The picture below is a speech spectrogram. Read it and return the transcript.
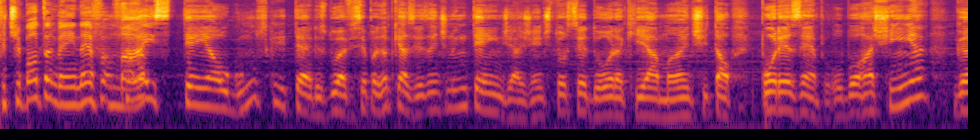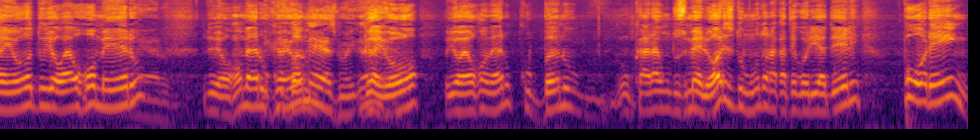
Futebol também, né? Mas tem alguns critérios do UFC, por exemplo, que às vezes a gente não entende, a gente torcedor aqui, amante e tal. Por exemplo, o Borrachinha ganhou do Joel Romero. Do Joel Romero, E o ganhou cubano. mesmo, ganhou. ganhou. O Joel Romero, cubano, um cara, um dos melhores do mundo na categoria dele. Porém,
